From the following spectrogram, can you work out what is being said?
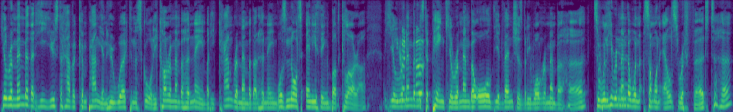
he'll remember that he used to have a companion who worked in a school. He can't remember her name, but he can remember that her name was not anything but Clara. He'll could remember Mr. Pink. He'll remember all the adventures, but he won't remember her. So will he remember when someone else referred to her?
